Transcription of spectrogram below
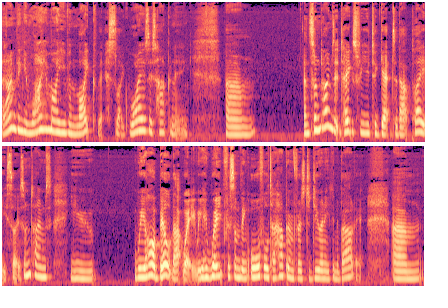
And I'm thinking, why am I even like this? Like, why is this happening? Um, and sometimes it takes for you to get to that place. Like, sometimes you, we are built that way. We wait for something awful to happen for us to do anything about it. Um,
